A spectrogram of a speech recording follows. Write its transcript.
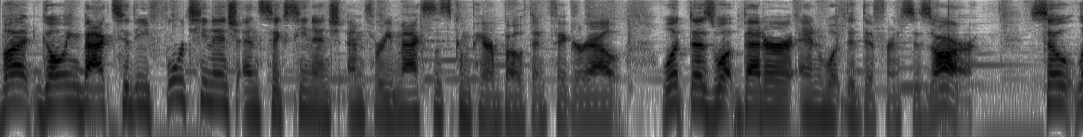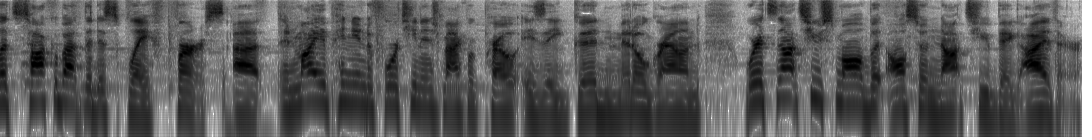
But going back to the 14 inch and 16 inch M3 Max, let's compare both and figure out what does what better and what the differences are. So let's talk about the display first. Uh, in my opinion, the 14 inch MacBook Pro is a good middle ground where it's not too small, but also not too big either.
